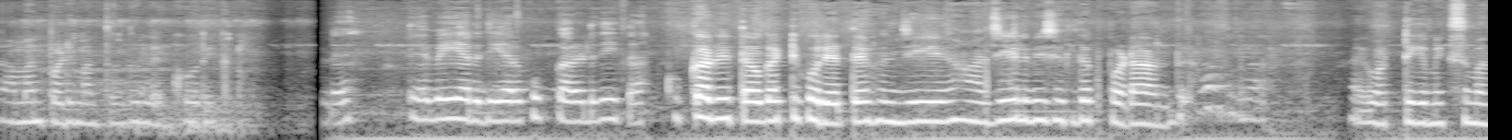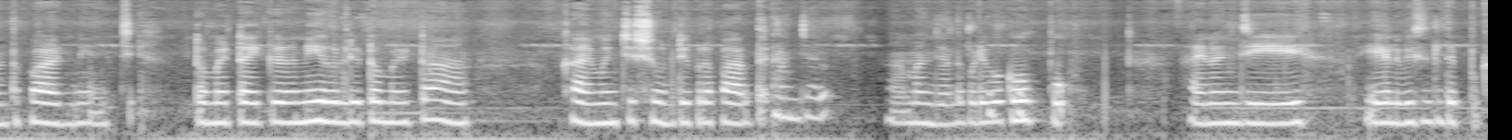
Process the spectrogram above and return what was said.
ಸಾಮಾನು ಪೊಡಿ ಮತ್ತೊಂದು ಕೋರಿಗೆ ಬೇಯರ ದಿಯರ ಕುಕ್ಕರ್ ದೀತ ಕುಕ್ಕರ್ ಇತ್ತಾವ ಗಟ್ಟಿ ಕೊರಿಯತ್ತೆ ಒಂಜಿ ಆ ಜೀಲ್ ಬಿಸಿಲ್ದ ಪಡ ಅಂದ್ ಐ ಒಟ್ಟಿಗೆ ಮಿಕ್ಸ್ ಮಂತ ಪಾಡ್ನಿ ಹಂಚಿ ಟೊಮೆಟೊ ಈಗ ನೀರುಳ್ಳಿ ಟೊಮೆಟೊ ಕಾಯಿ ಮುಂಚಿ ಶುಂಠಿ ಪೂರ ಪಾರ್ದೆ ಮಂಜಾರು ಮಂಜಲ್ ಪುಡಿ ಬೊಕ ಉಪ್ಪು. ಐನೊಂಜಿ ಏಳು ಬಿಸಿಲು ತಿಪ್ಪುಗ.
